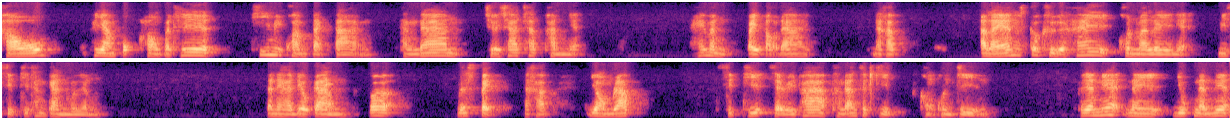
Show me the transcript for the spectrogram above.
เขาพยายามปกครองประเทศที่มีความแตกต่างทางด้านเชื้อชาติชาติพันธุ์เนี่ย ให้มันไปต่อได้นะครับ alliance ก็คือให้คนมาเลยเนี่ย มีสิทธิทางการเมือง แต่ในขณะเดียวกันก็ respect นะครับ ยอมรับสิทธิเสรีภาพทางด้านเศรษฐกิจของคนจีน เพราะฉะนั้นเนี่ยในยุคนั้นเนี่ย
